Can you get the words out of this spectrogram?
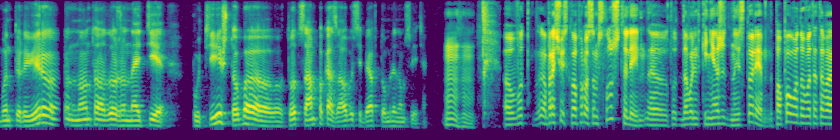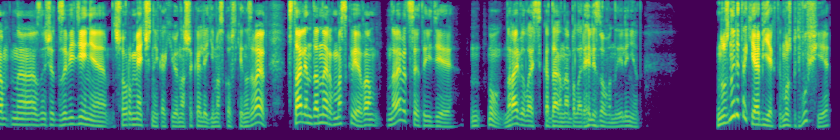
в интервью, но он должен найти пути, чтобы тот сам показал бы себя в том или ином свете. Угу. Вот обращусь к вопросам слушателей. Э, тут довольно-таки неожиданная история. По поводу вот этого, э, значит, заведения шаурмячной, как ее наши коллеги московские называют, Сталин Донер в Москве. Вам нравится эта идея? Ну, нравилась, когда она была реализована или нет? Нужны ли такие объекты? Может быть, в Уфе?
